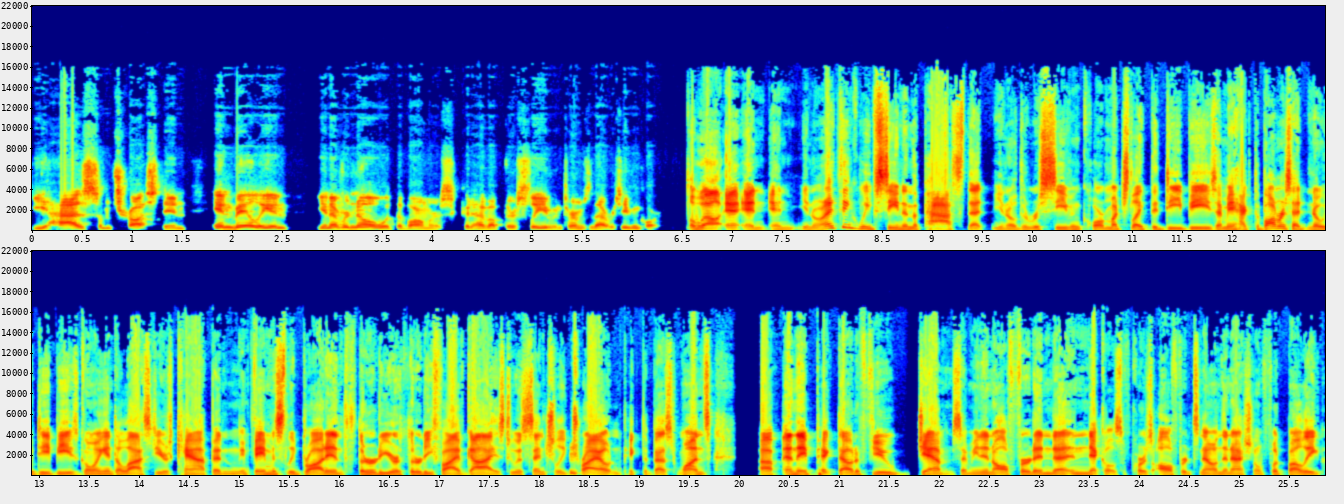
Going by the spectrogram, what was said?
he has some trust in, in Bailey, and you never know what the Bombers could have up their sleeve in terms of that receiving corps. Well, and, and, and you know, I think we've seen in the past that you know the receiving corps, much like the DBs. I mean, heck, the Bombers had no DBs going into last year's camp, and famously brought in thirty or thirty-five guys to essentially hmm. try out and pick the best ones. Uh, and they picked out a few gems. I mean, in Alford and, uh, and Nichols. Of course, Alford's now in the National Football League,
